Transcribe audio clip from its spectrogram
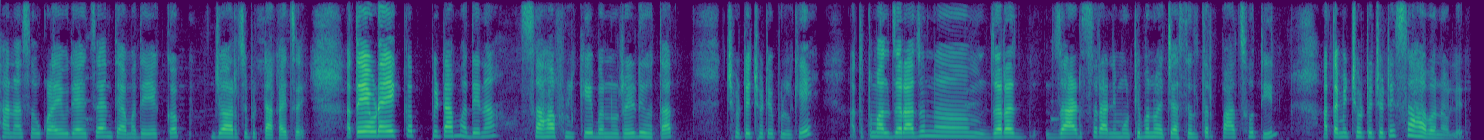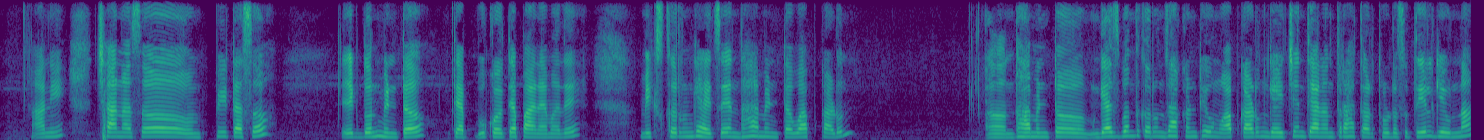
छान असं उकळा येऊ द्यायचं आणि त्यामध्ये एक कप ज्वारीचं पीठ टाकायचं आहे आता एवढ्या एक कप पिठामध्ये ना सहा फुलके बनवून रेडी होतात छोटे छोटे फुलके. आता तुम्हाला जर अजून जरा जाडसर आणि मोठे बनवायचे असेल तर पाच होतील. आता मी छोटे छोटे सहा बनवलेत. आणि छान असं पीठ असं एक दोन मिनटं त्या उकळत्या पाण्यामध्ये मिक्स करून घ्यायचं आहे आणि दहा मिनटं वाफ काढून दहा मिनटं गॅस बंद करून झाकण ठेवून वाफ काढून घ्यायची आणि त्यानंतर हातावर थोडंसं तेल घेऊन ना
